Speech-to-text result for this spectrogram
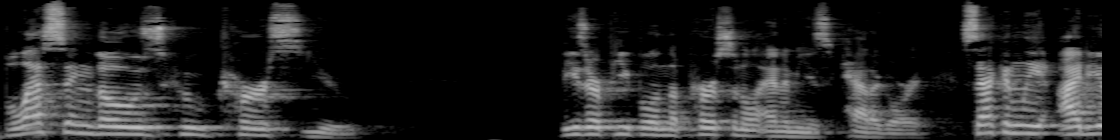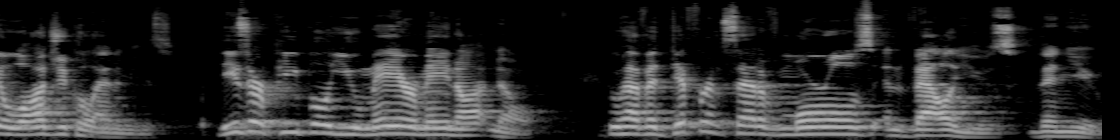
Blessing those who curse you. These are people in the personal enemies category. Secondly, ideological enemies. These are people you may or may not know who have a different set of morals and values than you.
